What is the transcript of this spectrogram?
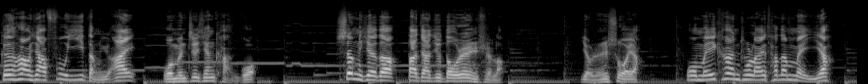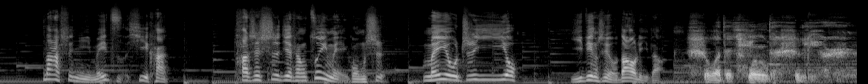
根号下负一等于 i，我们之前砍过，剩下的大家就都认识了。有人说呀，我没看出来它的美呀，那是你没仔细看，它是世界上最美公式，没有之一哟，一定是有道理的。说得清的是理儿，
